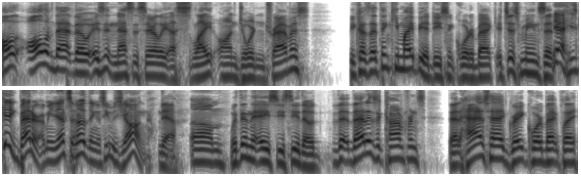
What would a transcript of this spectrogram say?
all all of that though isn't necessarily a slight on Jordan Travis because I think he might be a decent quarterback. It just means that Yeah, he's getting better. I mean, that's another thing is he was young. yeah. Um, within the ACC though, th- that is a conference that has had great quarterback play,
